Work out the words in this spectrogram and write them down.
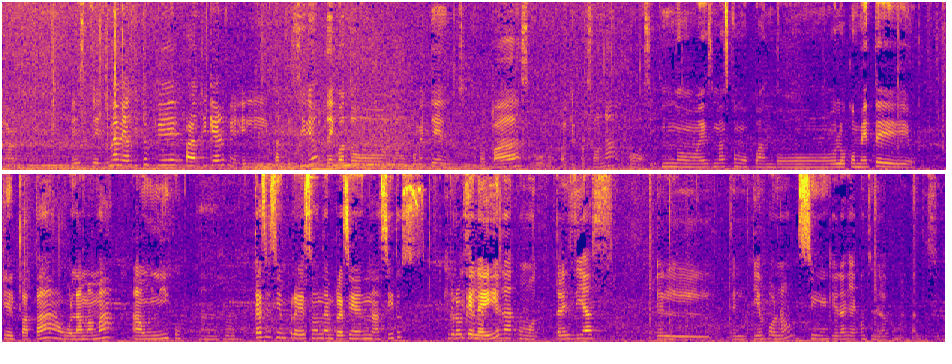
claro. Este, tú me habías dicho que para ti que era el, el infanticidio de cuando lo cometen sus papás o cualquier persona o así. No, es más como cuando lo comete el papá o la mamá a un hijo. Ajá. Casi siempre son en recién nacidos. Creo, que, leí. Era como tres días el, el tiempo, ¿no? Sí. Que era ya considerado como infanticidio.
